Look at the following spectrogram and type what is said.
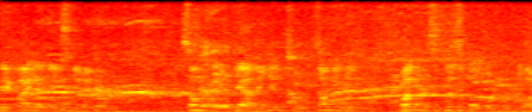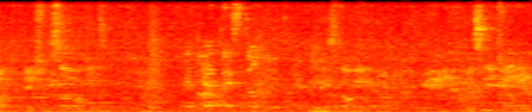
They fight at Thanksgiving. Some, yeah, they get into, someone get, whether it's a physical or verbal altercation, someone gets into it. And yet they still need to. And we still meet. We see each other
